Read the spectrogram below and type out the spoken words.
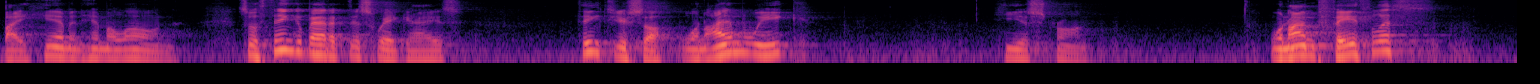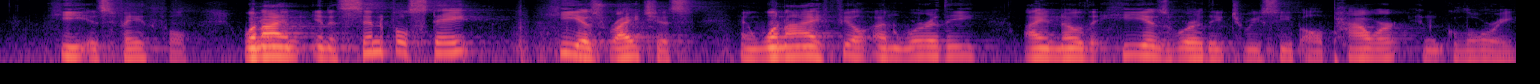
by him and him alone. So think about it this way, guys. Think to yourself when I'm weak, he is strong. When I'm faithless, he is faithful. When I'm in a sinful state, he is righteous. And when I feel unworthy, I know that he is worthy to receive all power and glory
